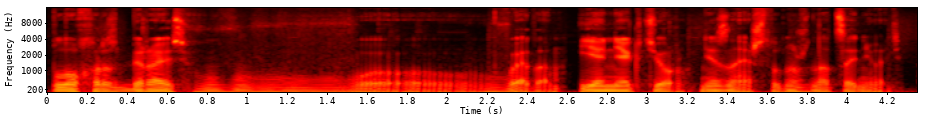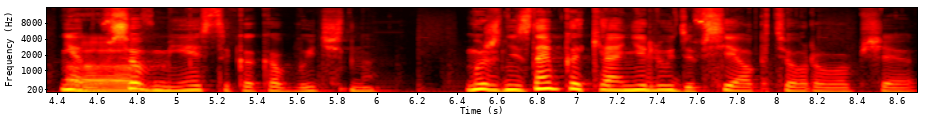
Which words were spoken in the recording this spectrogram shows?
плохо разбираюсь в, в- в этом. Я не актер, не знаю, что нужно оценивать. Нет, ну А, все вместе, как обычно. Мы же не знаем, какие они люди, все актеры вообще,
